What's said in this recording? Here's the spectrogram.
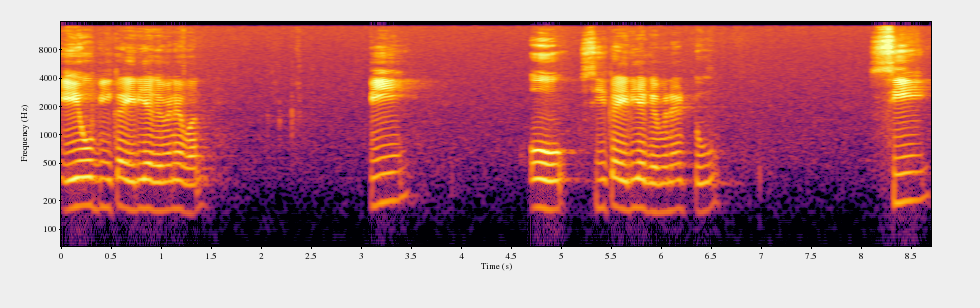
ए ओ बी का एरिया गिवन है वन। पी ओ सी का एरिया गिवन है टू। सी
